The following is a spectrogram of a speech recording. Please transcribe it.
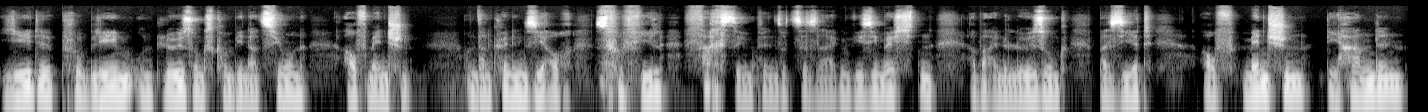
jede Problem- und Lösungskombination auf Menschen. Und dann können Sie auch so viel fachsimpeln sozusagen, wie Sie möchten, aber eine Lösung basiert auf Menschen, die handeln,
